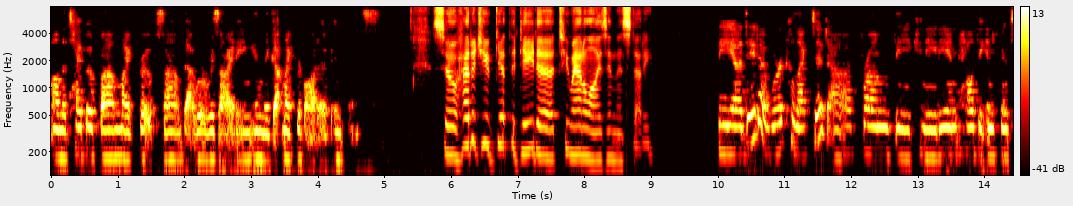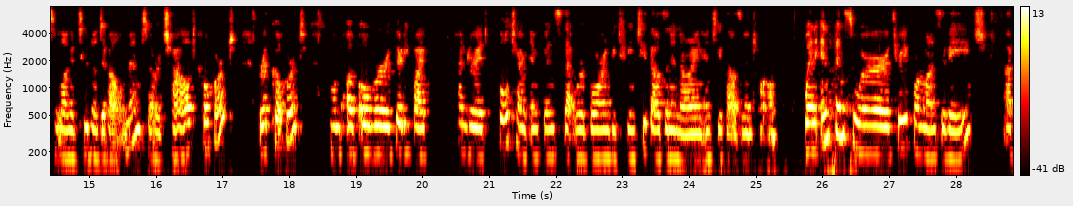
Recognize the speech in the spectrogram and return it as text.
on the type of um, microbes um, that were residing in the gut microbiota of infants. So, how did you get the data to analyze in this study? The uh, data were collected uh, from the Canadian Healthy Infant Longitudinal Development or Child cohort, birth cohort, um, of over 3,500 full-term infants that were born between 2009 and 2012. When infants were three or four months of age, uh,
